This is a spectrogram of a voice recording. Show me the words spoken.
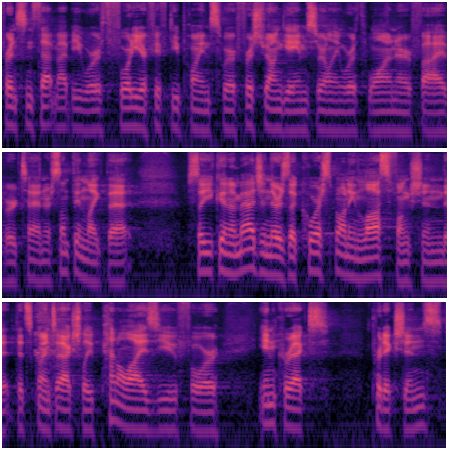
for instance, that might be worth 40 or 50 points, where first round games are only worth one or five or 10 or something like that. So you can imagine there's a corresponding loss function that, that's going to actually penalize you for incorrect predictions.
